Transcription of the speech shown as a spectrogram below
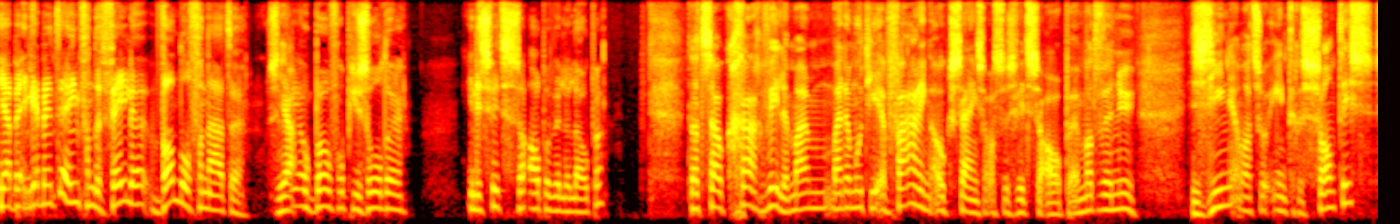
Ja, ben, jij bent een van de vele wandelfanaten. Zou ja. je ook bovenop je zolder in de Zwitserse Alpen willen lopen? Dat zou ik graag willen, maar, maar dan moet die ervaring ook zijn zoals de Zwitserse Alpen. En wat we nu zien en wat zo interessant is.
